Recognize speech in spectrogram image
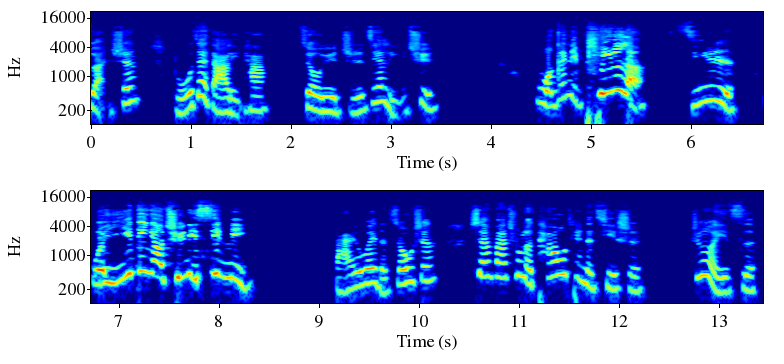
转身不再搭理他，就欲直接离去。我跟你拼了！今日我一定要取你性命！白薇的周身散发出了滔天的气势，这一次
